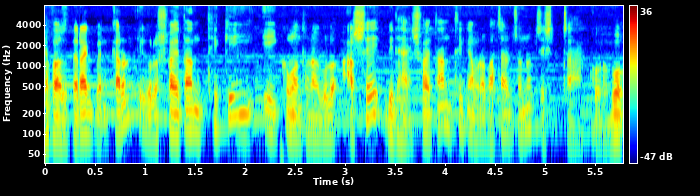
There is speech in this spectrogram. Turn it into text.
হেফাজতে রাখবেন। কারণ এগুলো শয়তান থেকেই এই কুমন্ত্রণাগুলো আসে। বিধায় শয়তান থেকে আমরা বাঁচার জন্য চেষ্টা করব।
